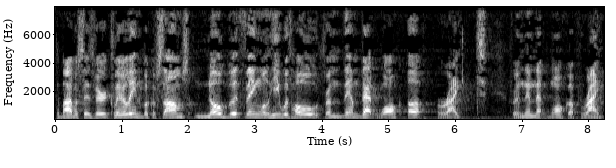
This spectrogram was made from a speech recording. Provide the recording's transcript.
The Bible says very clearly in the book of Psalms, no good thing will he withhold from them that walk upright. From them that walk upright.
